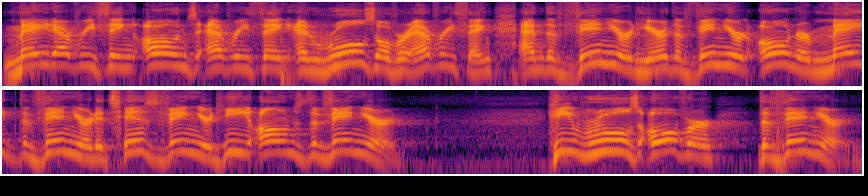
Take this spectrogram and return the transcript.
made everything, owns everything, and rules over everything. And the vineyard here, the vineyard owner made the vineyard. It's his vineyard. He owns the vineyard. He rules over the vineyard.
